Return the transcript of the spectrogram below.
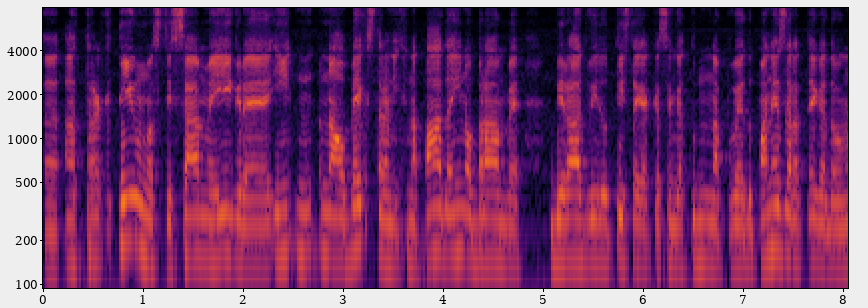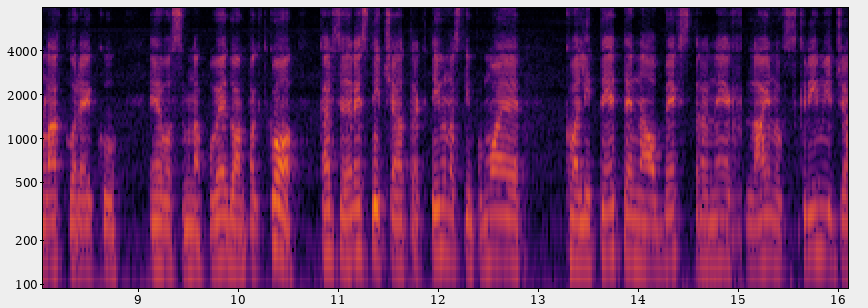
eh, atraktivnosti same igre in na obeh stranih napada in obrambe, bi rad videl tistega, ki sem ga tudi napovedal. Pa ne zaradi tega, da bom lahko rekel, evo sem napovedal, ampak tako, kar se res tiče atraktivnosti in po moje kvalitete na obeh straneh line of scrimmage,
